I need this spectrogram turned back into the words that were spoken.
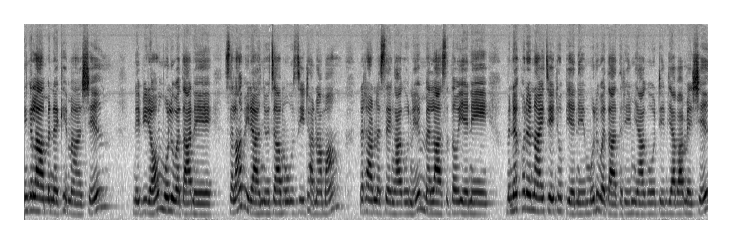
မင်္ဂလာမနက်ခင်းပါရှင်နေပြည်တော်မိုးလေဝသနဲ့ဇလဗေဒညွှန်ကြားမှုဦးစီးဌာနမှ2025ခုနှစ်မလ13ရက်နေ့မနက်9:00နာရီချိန်ထုတ်ပြန်တဲ့မိုးလေဝသသတင်းများကိုတင်ပြပါမယ်ရှင်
